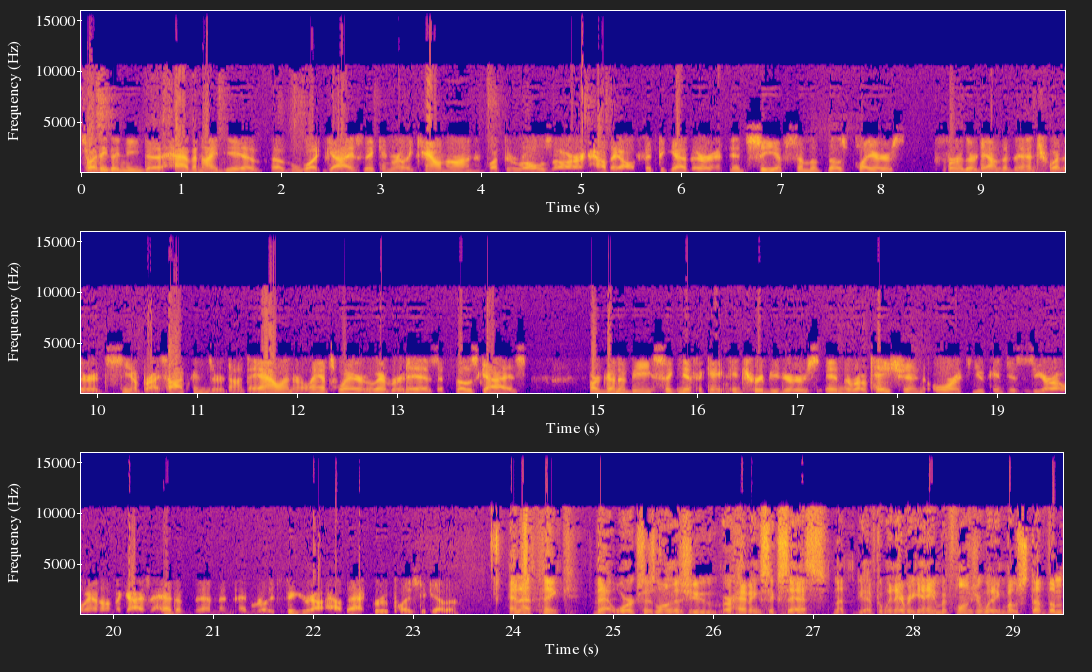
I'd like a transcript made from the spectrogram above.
So I think they need to have an idea of, of what guys they can really count on and what their roles are and how they all fit together and, and see if some of those players further down the bench, whether it's, you know, Bryce Hopkins or Dontaie Allen or Lance Ware, whoever it is, if those guys are going to be significant contributors in the rotation, or if you can just zero in on the guys ahead of them and, and really figure out how that group plays together. And I think that works as long as you are having success. Not that you have to win every game, but as long as you're winning most of them,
